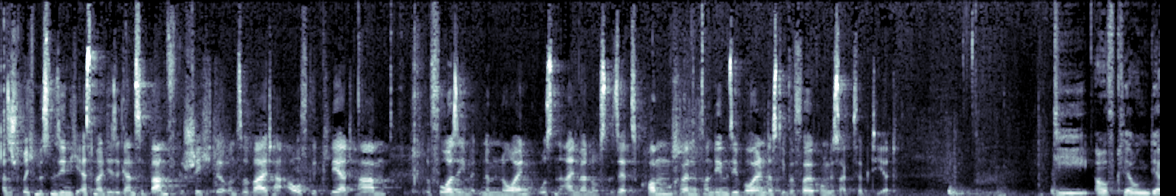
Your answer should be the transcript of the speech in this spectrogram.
Also sprich, müssen Sie nicht erstmal diese ganze BAMF-Geschichte und so weiter aufgeklärt haben, bevor Sie mit einem neuen großen Einwanderungsgesetz kommen können, von dem Sie wollen, dass die Bevölkerung das akzeptiert? Die Aufklärung der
